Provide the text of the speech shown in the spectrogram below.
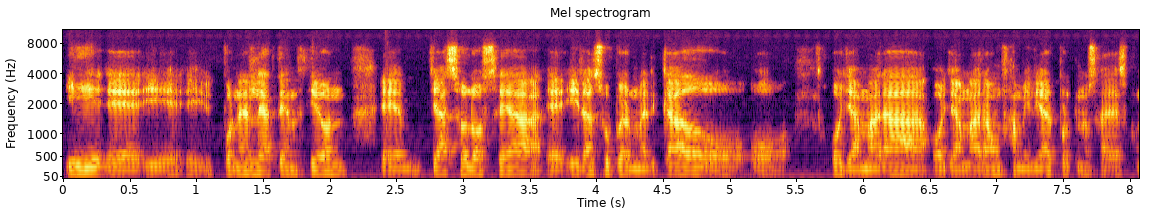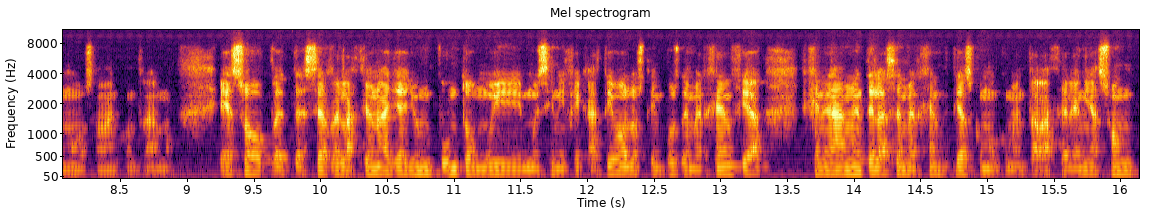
y, ponerle atención, ya solo sea ir al supermercado o, llamar a, o llamar a un familiar porque no sabes cómo se va a encontrar. Eso se relaciona y hay un punto muy, muy significativo en los tiempos de emergencia. Generalmente las emergencias, como comentaba Celenia, son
